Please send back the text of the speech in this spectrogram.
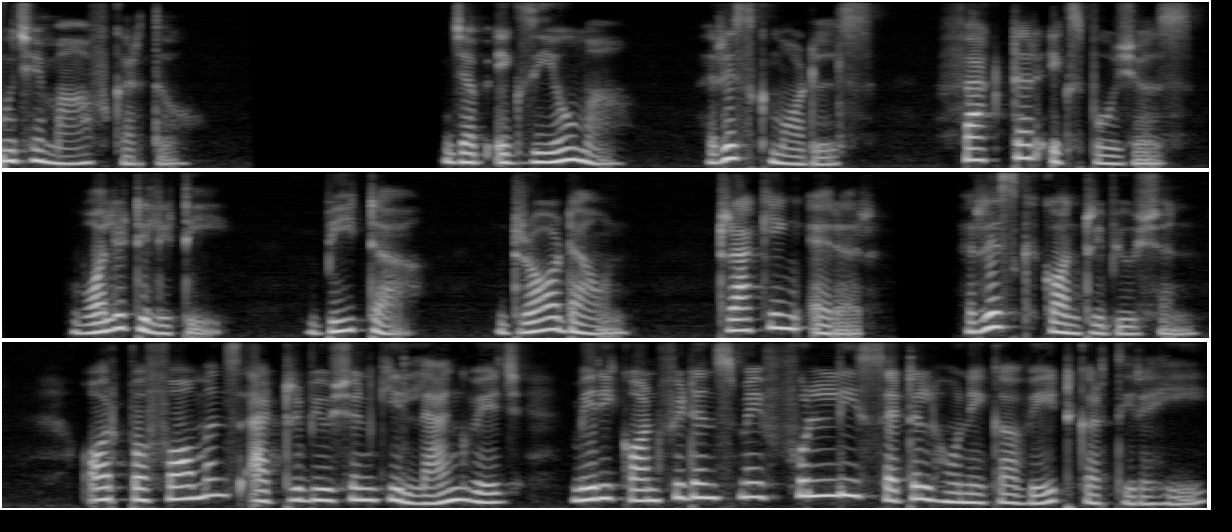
मुझे माफ़ कर दो। जब Axioma risk models, factor exposures volatility beta drawdown tracking error risk contribution और परफॉर्मेंस एट्रीब्यूशन की लैंग्वेज मेरी कॉन्फिडेंस में फुल्ली सेटल होने का वेट करती रही।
